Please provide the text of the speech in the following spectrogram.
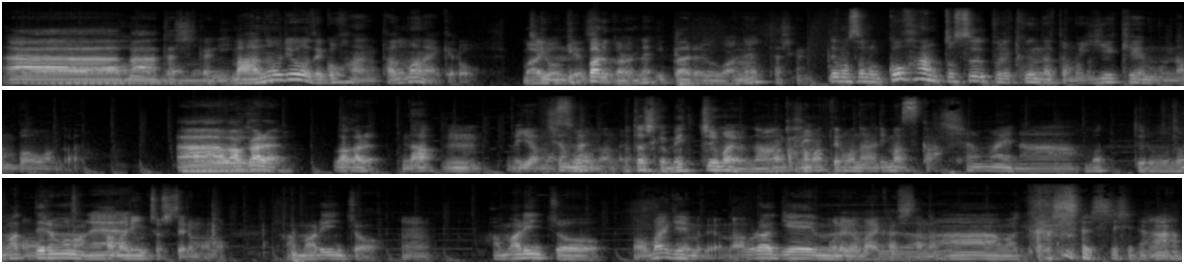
あーまあ確かに。まああの量でご飯頼まないけどまあいっぱいあるからね。いっぱいある。量はね。うん確かに。でもそのご飯とスープで食うんだったらもう家系もナンバーワンだ。ああわかるわかる。な。うん。いやもうそうなんだよ。確かめっちゃうまいよな。なんかハマってるものありますか？めっちゃうまいな。ハマってるもの。ハマってるものね。ハマリンチョしてるもの。ハマリンチョうん。ハマリンチョお前ゲームだよな。俺はゲーム俺が前貸したな。な。前貸したしな。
